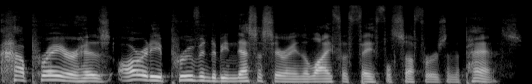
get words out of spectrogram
how prayer has already proven to be necessary in the life of faithful sufferers in the past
